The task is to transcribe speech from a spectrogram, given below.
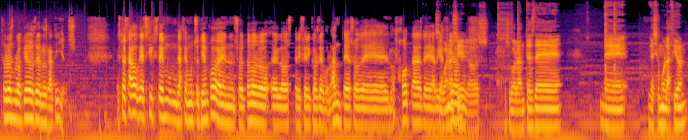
son los bloqueos de los gatillos. Esto es algo que existe de hace mucho tiempo, en, sobre todo en los periféricos de volantes o de los Jotas de Sí, aviación. bueno, sí, los, los volantes de, de, de simulación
